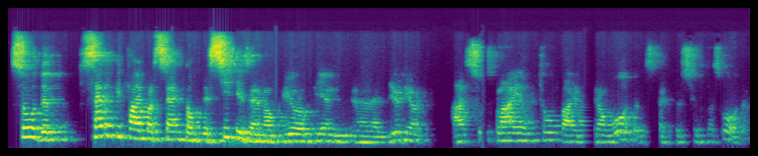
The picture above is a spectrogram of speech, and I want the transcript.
So the 75% of the citizens of European uh, Union are supplied to by groundwater to surface water.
